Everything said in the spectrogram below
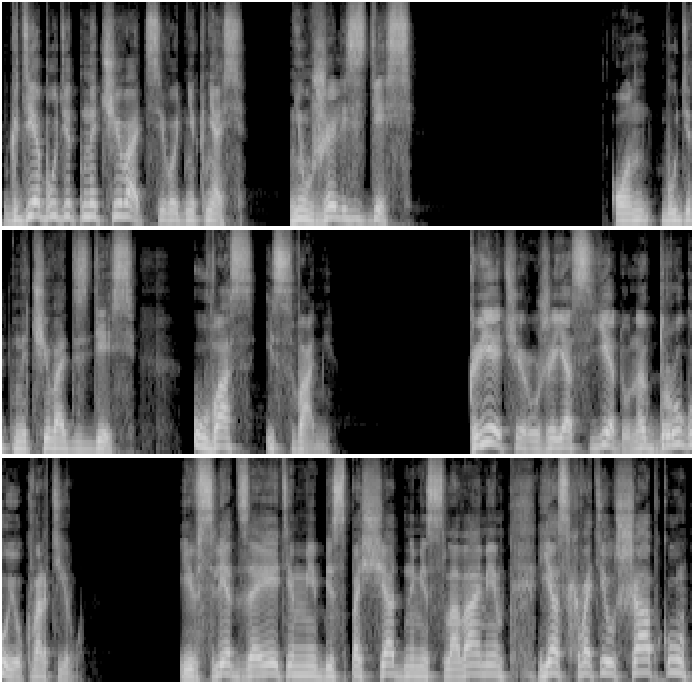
где будет ночевать сегодня князь? Неужели здесь? Он будет ночевать здесь, у вас и с вами. К вечеру же я съеду на другую квартиру. И вслед за этими беспощадными словами я схватил шапку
